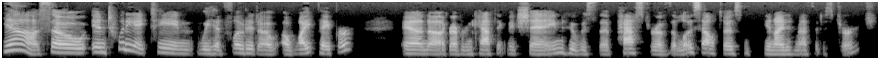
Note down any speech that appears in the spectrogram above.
Yeah. So in 2018, we had floated a, a white paper, and uh, Reverend Kathy McShane, who was the pastor of the Los Altos United Methodist Church,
